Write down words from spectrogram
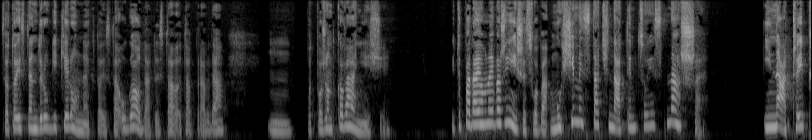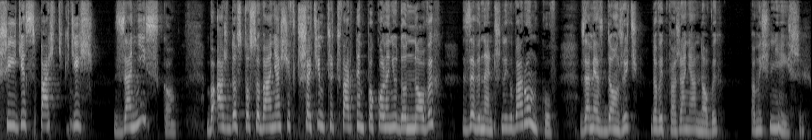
Co to jest ten drugi kierunek? To jest ta ugoda, to jest ta, ta prawda, mm, podporządkowanie się. I tu padają najważniejsze słowa. Musimy stać na tym, co jest nasze. Inaczej przyjdzie spaść gdzieś za nisko, bo aż do stosowania się w trzecim czy czwartym pokoleniu do nowych zewnętrznych warunków, zamiast dążyć do wytwarzania nowych, pomyślniejszych.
